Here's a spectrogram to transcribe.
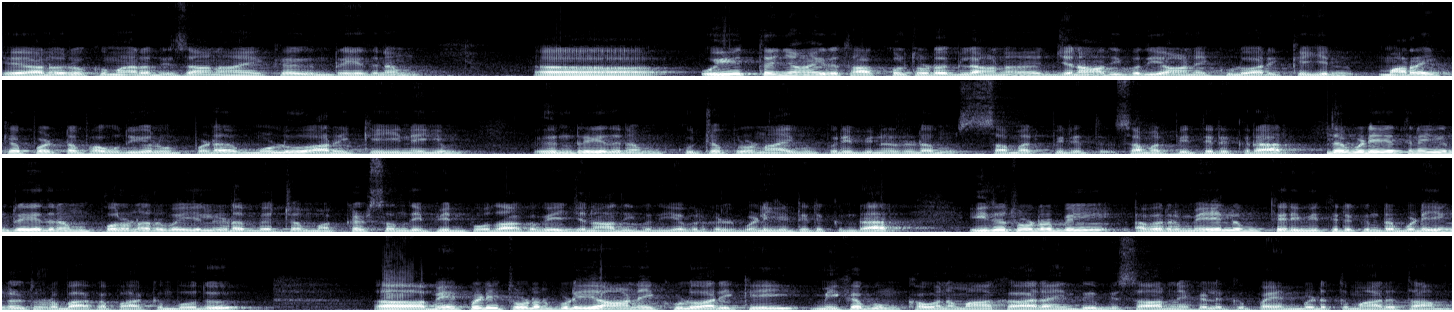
அஹ், அனுரகுமார திசாநாயக்க இன்றைய தினம் உயிர்த்த ஞாயிறு தாக்கல் தொடர்பிலான ஜனாதிபதி ஆணைக்குழு அறிக்கையின் மறைக்கப்பட்ட பகுதிகள் உட்பட முழு அறிக்கையினையும் இன்றைய தினம் குற்றப்புலனாய்வு பிரிவினரிடம் சமர்ப்பித்து சமர்ப்பித்திருக்கிறார். இந்த விடயத்தினை இன்றைய தினம் புலனறுவையில் இடம்பெற்ற மக்கள் சந்திப்பின் போதாகவே ஜனாதிபதி அவர்கள் வெளியிட்டிருக்கின்றார். இது தொடர்பில் அவர் மேலும் தெரிவித்திருக்கின்ற விடயங்கள் தொடர்பாக பார்க்கும்போது மேற்படி தொடர்புடைய ஆணைக்குழு அறிக்கை மிகவும் கவனமாக ஆராய்ந்து விசாரணைகளுக்கு பயன்படுத்துமாறு தாம்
